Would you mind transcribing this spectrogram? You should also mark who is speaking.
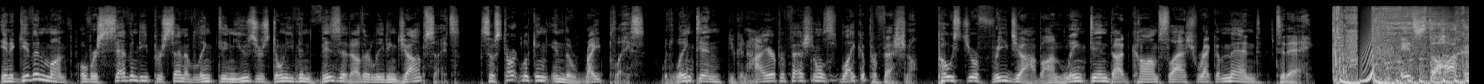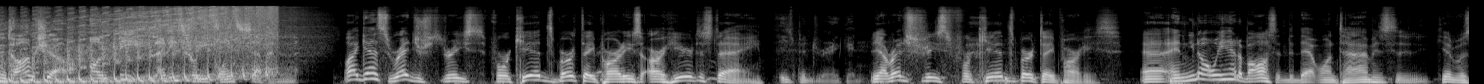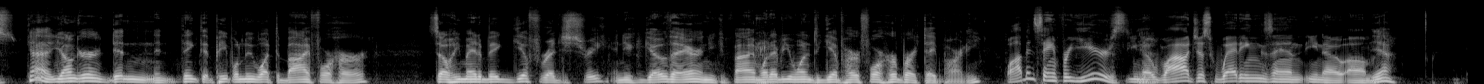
Speaker 1: In a given month, over 70% of LinkedIn users don't even visit other leading job sites. So start looking in the right place. With LinkedIn, you can hire professionals like a professional. Post your free job on linkedin.com slash recommend today.
Speaker 2: It's the Hawk and Tom Show on B93.7.
Speaker 3: Well, I guess registries for kids' birthday parties are here to stay.
Speaker 4: He's been drinking.
Speaker 3: Yeah, registries for kids' birthday parties. Uh, and you know, we had a boss that did that one time. His uh, kid was kind of younger, didn't think that people knew what to buy for her. So he made a big gift registry, and you could go there and you could find whatever you wanted to give her for her birthday party.
Speaker 5: Well, I've been saying for years, you know, why just weddings and, you know, um,
Speaker 3: Yeah.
